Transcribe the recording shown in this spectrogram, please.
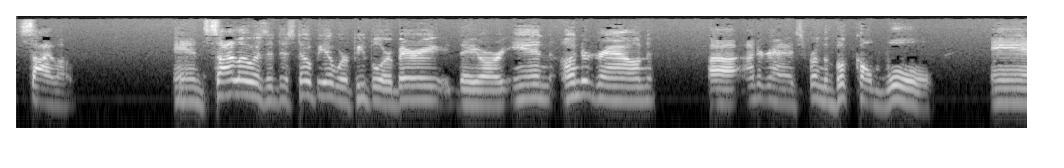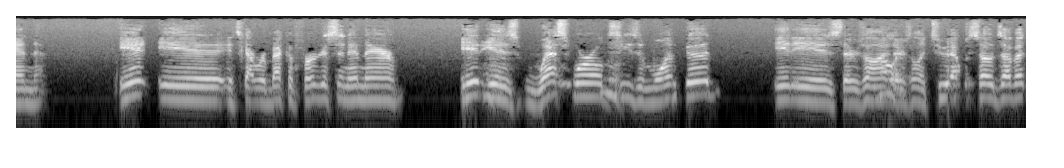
Silo. And Silo is a dystopia where people are buried. They are in underground, uh, underground. It's from the book called Wool. And it is, it's got Rebecca Ferguson in there. It is Westworld season one good. It is, there's on, there's only two episodes of it.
